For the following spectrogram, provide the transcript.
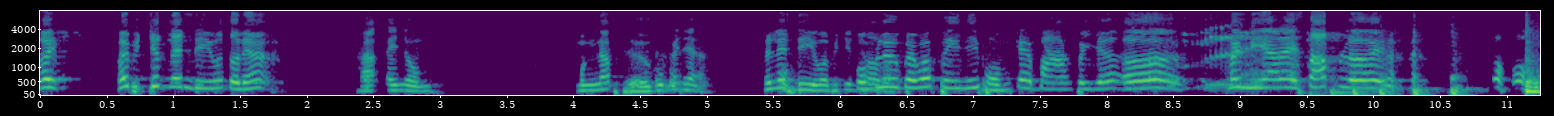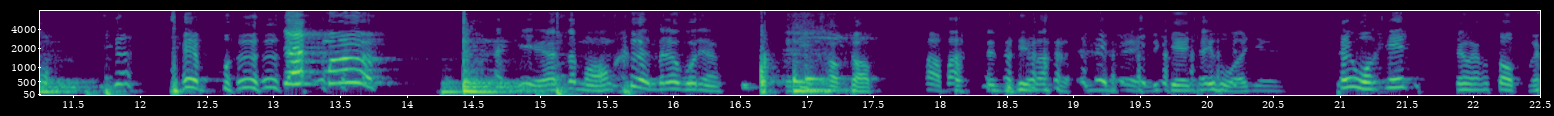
เฮ้ยเฮ้ยพี่จึ๊กเล่นดีวะตัวเนี้ยฮะไอ้หนุ่มมึงนับถือกูไหมเนี่ย เฮ้ยเล่นดีวะพี่จึ๊กผมชอบลืมไปว่าปีนี้ผมแกบางไปเยอะ เออ ไม่มีอะไรซับเลยโอ้โหเจ็บมือเจ็บมือไอ้เหี้ยสมองเคลื่อนไปแล้วกูเนี่ยเล่นดีชอบชอบชอบป่ะเล่นดีมากเอ้ยลิเกใช้หัวจริงใช้หัวคิดใช้หัวเขาตบไง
